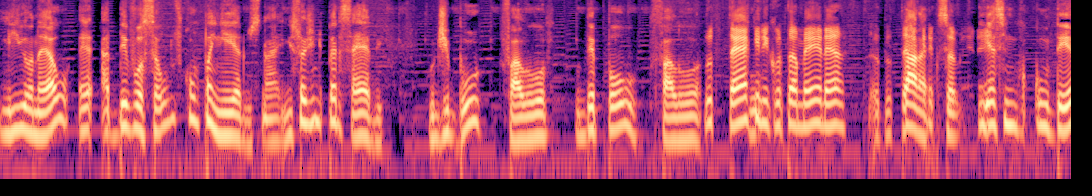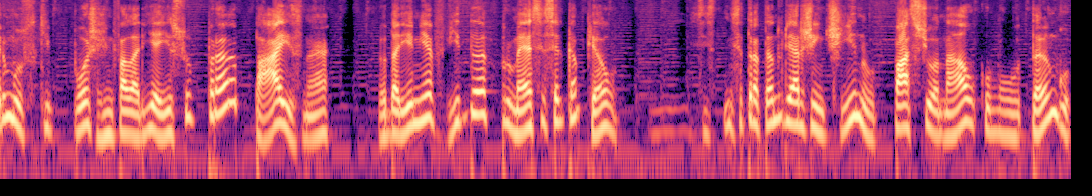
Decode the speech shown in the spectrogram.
e Lionel é a devoção dos companheiros, né? Isso a gente percebe. O Dibu falou, o Depou falou. Do técnico o... também, né? Do técnico Cara, E assim, com termos que, poxa, a gente falaria isso para paz, né? Eu daria minha vida pro Messi ser campeão. Se, se tratando de argentino, passional como o tango,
